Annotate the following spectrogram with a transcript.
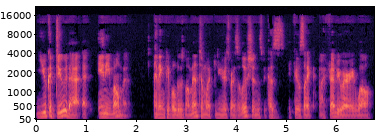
You could do that at any moment. I think people lose momentum with New Year's resolutions because it feels like by February, well,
